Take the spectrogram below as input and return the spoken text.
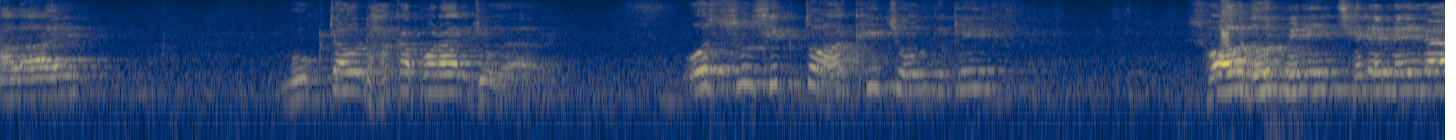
মালায়, মুখটাও ঢাকা পড়ার জোগাড়। অশ্রুসিক্ত আঁখি চৌদিকে সহধর্মিনী ছেলে মেয়েরা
